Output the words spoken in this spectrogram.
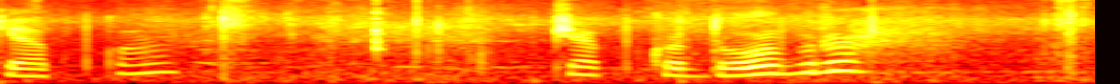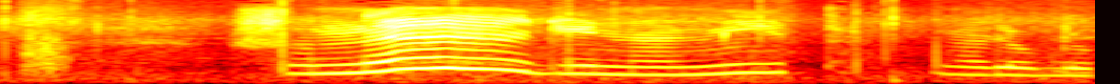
Кепка. Чапка добра. Що не динаміт. Не люблю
